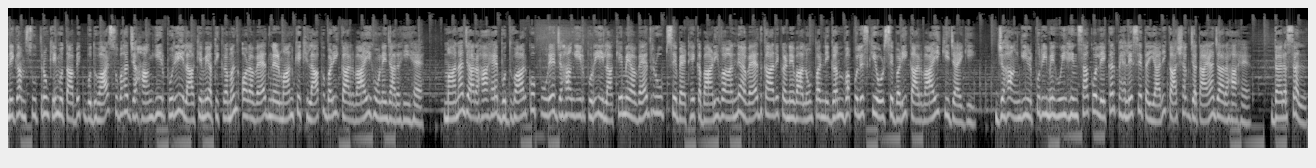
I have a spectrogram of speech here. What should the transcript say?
निगम सूत्रों के मुताबिक बुधवार सुबह जहांगीरपुरी इलाके में अतिक्रमण और अवैध निर्माण के खिलाफ बड़ी कार्रवाई होने जा रही है। माना जा रहा है बुधवार को पूरे जहांगीरपुरी इलाके में अवैध रूप से बैठे कबाड़ी व अन्य अवैध कार्य करने वालों पर निगम व पुलिस की ओर से बड़ी कार्रवाई की जाएगी। जहांगीरपुरी में हुई हिंसा को लेकर पहले से तैयारी का शक जताया जा रहा है। दरअसल,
